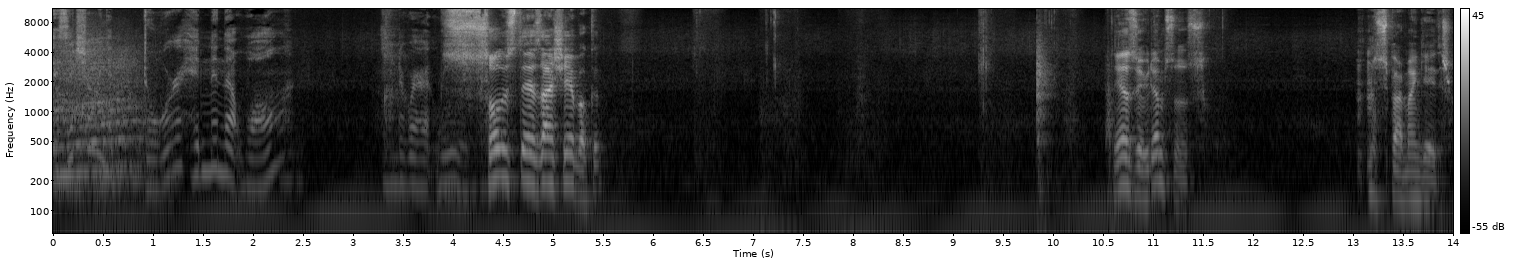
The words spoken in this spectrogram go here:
Is it showing a door hidden in that wall? Wonder where it leads. Sol üstte yazan şeye bakın. Ne yazıyor biliyor musunuz? Superman gaydir.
